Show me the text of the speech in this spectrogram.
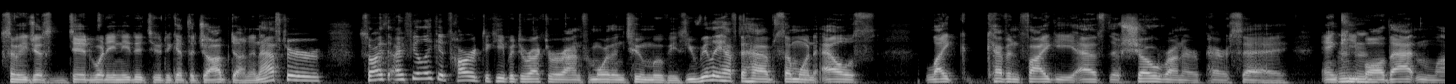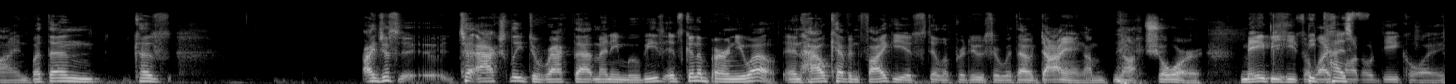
So he just did what he needed to to get the job done. And after so I I feel like it's hard to keep a director around for more than two movies. You really have to have someone else like Kevin Feige as the showrunner per se and keep Mhm. all that in line. But then cuz I just uh, to actually direct that many movies, it's going to burn you out. And how Kevin Feige is still a producer without dying, I'm not sure. Maybe he's a life model decoy.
